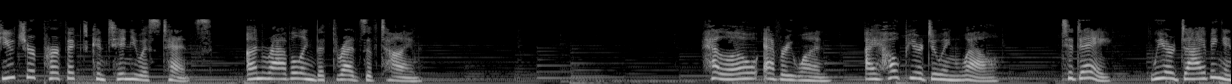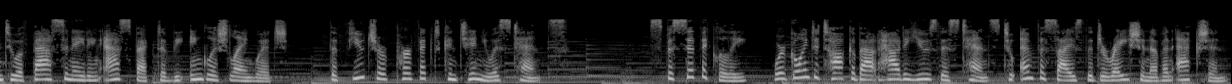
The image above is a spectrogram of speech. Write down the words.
future perfect continuous tense, unraveling the threads of time. Hello everyone. I hope you're doing well. Today, we are diving into a fascinating aspect of the English language, the future perfect continuous tense. Specifically, we're going to talk about how to use this tense to emphasize the duration of an action.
